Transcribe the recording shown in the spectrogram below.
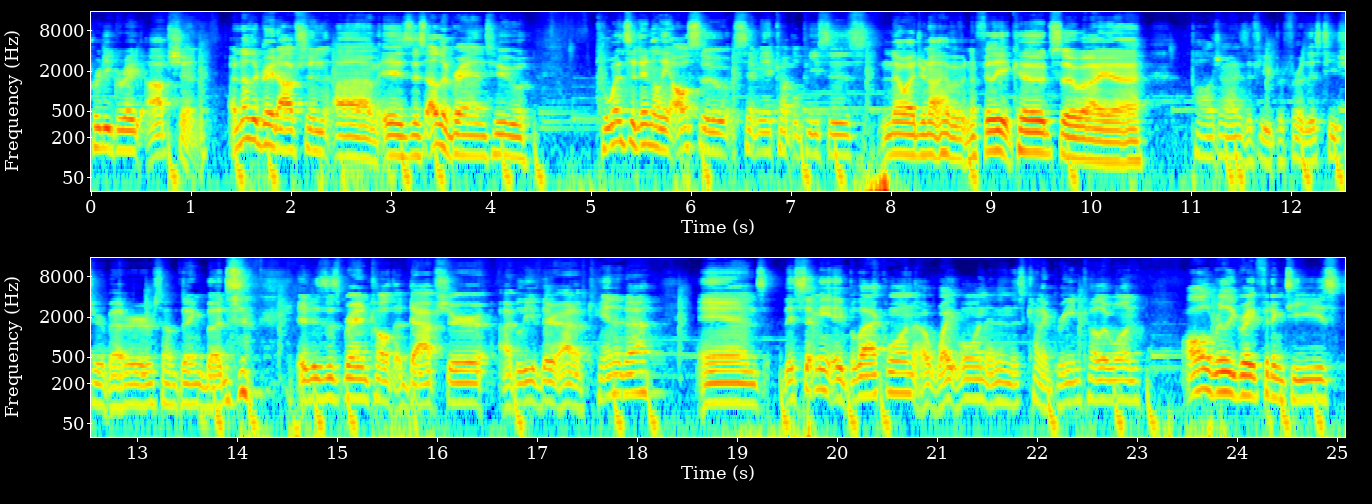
pretty great option. Another great option um, is this other brand who coincidentally also sent me a couple pieces. No, I do not have an affiliate code, so I uh, apologize if you prefer this t-shirt better or something, but it is this brand called Adapture. I believe they're out of Canada, and they sent me a black one, a white one, and then this kind of green color one. All really great fitting tees.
